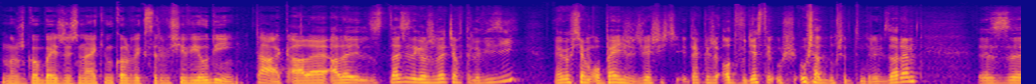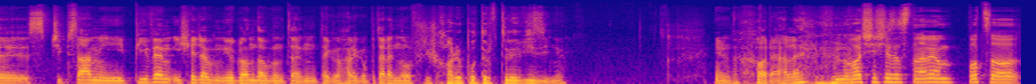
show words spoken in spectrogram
Możesz go obejrzeć na jakimkolwiek serwisie VOD. Tak, ale, ale z racji tego, że leciał w telewizji, ja go chciałem obejrzeć, wiesz, tak, że o 20 usi- usiadłbym przed tym telewizorem z, z chipsami i piwem i siedziałbym i oglądałbym ten, tego Harry'ego Pottera, no przecież Harry Potter w telewizji, nie? Nie wiem, to chore, ale... No właśnie się zastanawiam, po co,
